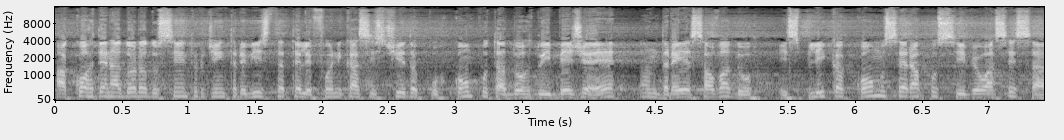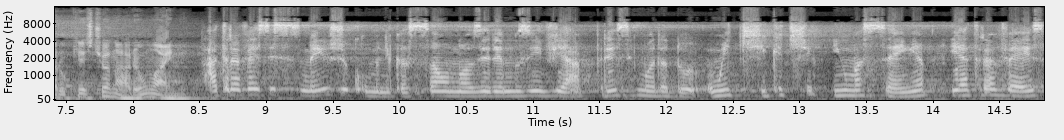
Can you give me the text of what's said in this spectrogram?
A coordenadora do Centro de Entrevista Telefônica Assistida por Computador do IBGE, Andréia Salvador, explica como será possível acessar o questionário online. Desses meios de comunicação, nós iremos enviar para esse morador um e-ticket e uma senha, e através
